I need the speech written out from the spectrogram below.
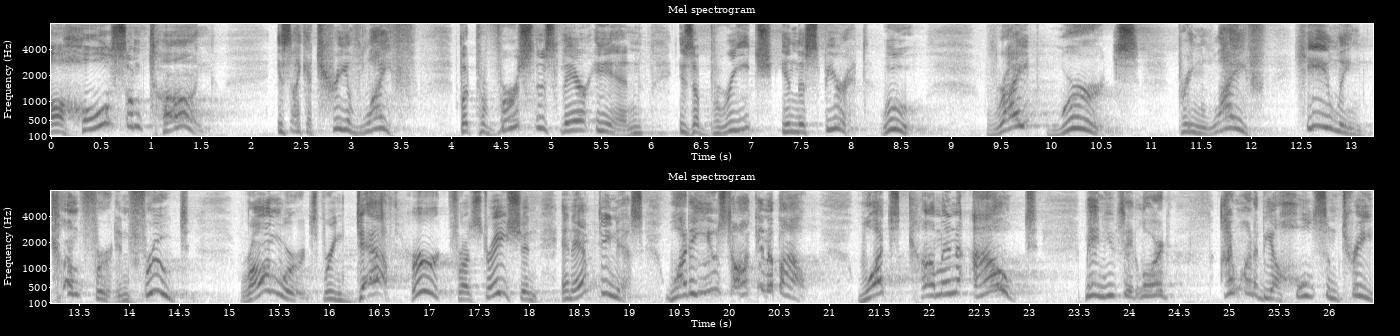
A wholesome tongue is like a tree of life, but perverseness therein is a breach in the spirit. Woo. Right words bring life, healing, comfort, and fruit. Wrong words bring death, hurt, frustration, and emptiness. What are you talking about? What's coming out? Man, you'd say, Lord, I want to be a wholesome tree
